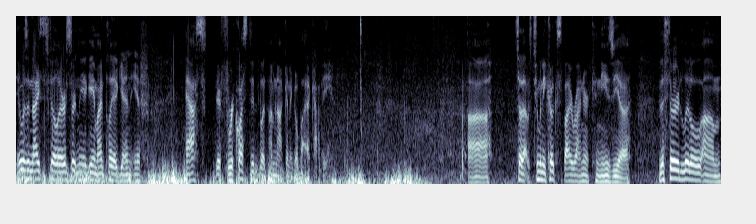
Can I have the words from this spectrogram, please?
it was a nice filler. Certainly a game I'd play again if asked, if requested. But I'm not going to go buy a copy. Uh, so that was Too Many Cooks by Reiner Knizia. The third little um,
